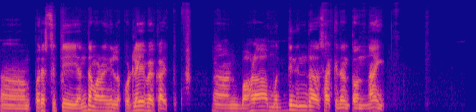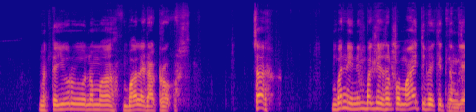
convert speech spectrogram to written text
ಆ, ಪರಿಸ್ಥಿತಿ ಎಂತ ಮಾಡಂಗಿಲ್ಲ, ಕೊಡ್ಲೇಬೇಕಾಯ್ತು. ನಾನು ಬಹಳ ಮುದ್ದಿನಿಂದ ಸಾಕಿದಂತ ಒಂದು ನಾಯಿ. ಮತ್ತೆ ಇವರು ನಮ್ಮ ಬಾಲ್ಯ ಡಾಕ್ಟ್ರು. ಸರ್ ಬನ್ನಿ, ನಿಮ್ ಬಗ್ಗೆ ಸ್ವಲ್ಪ ಮಾಹಿತಿ ಬೇಕಿತ್ತು ನಮ್ಗೆ.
